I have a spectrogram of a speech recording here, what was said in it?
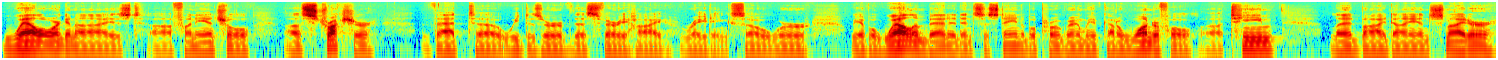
well-organized uh, financial uh, structure that uh, we deserve this very high rating. So we're, we have a well-embedded and sustainable program. We've got a wonderful uh, team led by Diane Snyder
